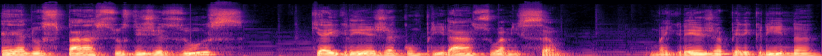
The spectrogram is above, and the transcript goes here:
É nos passos de Jesus que a Igreja cumprirá sua missão. Uma Igreja peregrina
